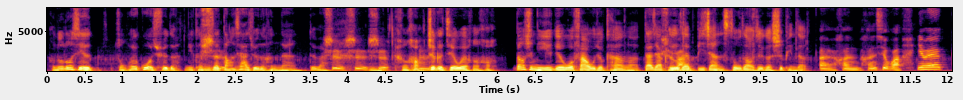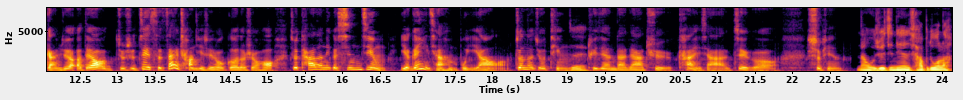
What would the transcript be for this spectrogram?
很多东西总会过去的。你可能在当下觉得很难，对吧？是是是，很好，这个结尾很好。当时你一给我发，我就看了。大家可以在 B 站搜到这个视频的。哎，很很喜欢，因为感觉 Adele 就是这次再唱起这首歌的时候，就她的那个心境也跟以前很不一样了，真的就挺推荐大家去看一下这个视频。那我觉得今天也差不多了。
